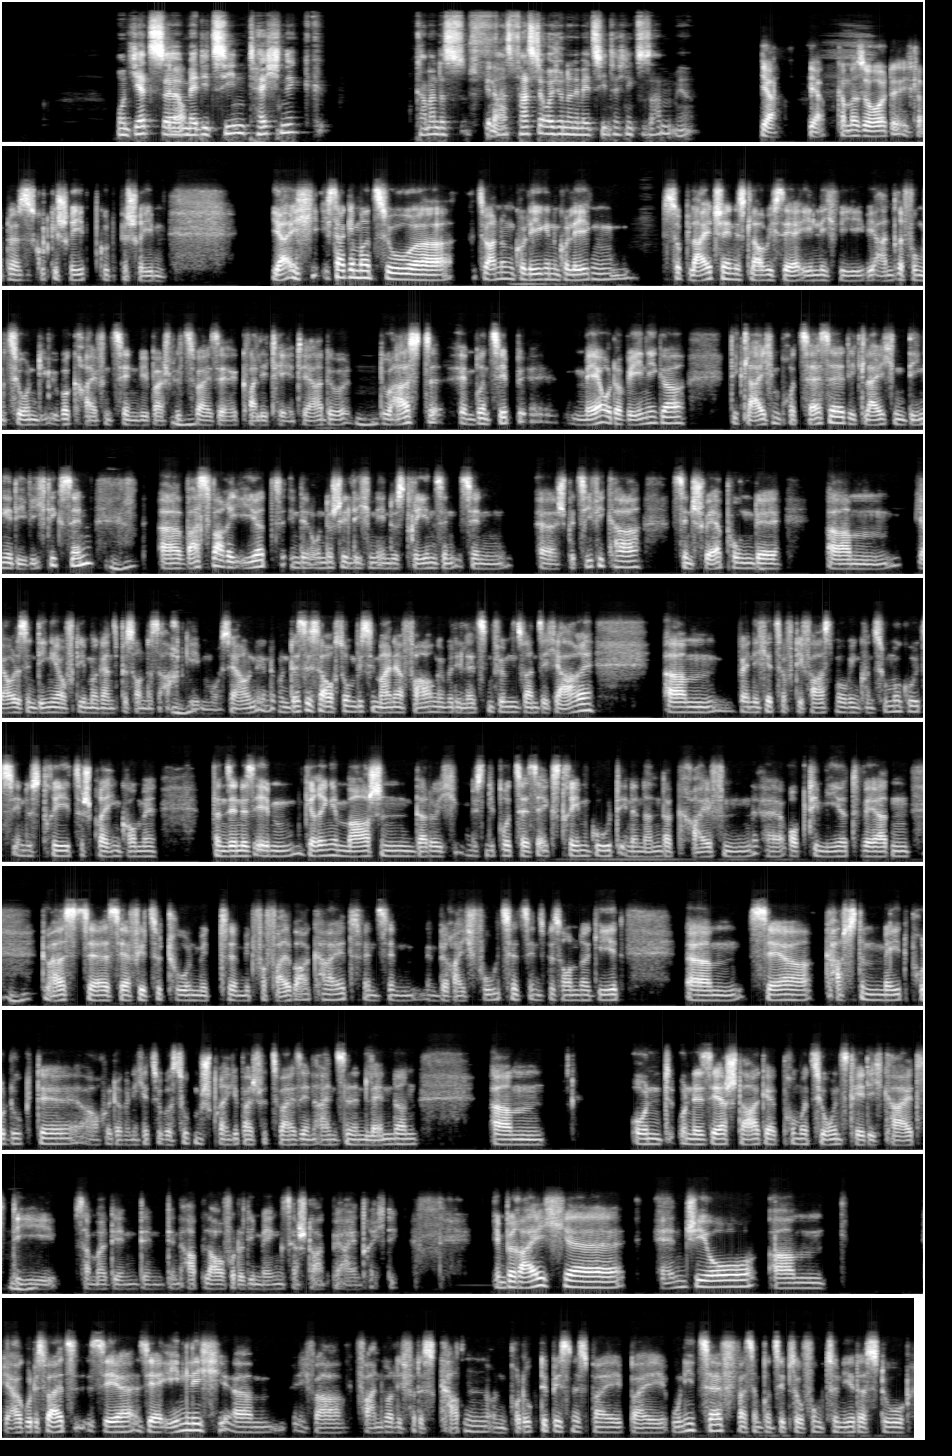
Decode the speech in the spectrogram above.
Und jetzt äh, genau. Medizin, Technik, kann man das, genau. fasst, fasst ihr euch unter der Medizintechnik zusammen, ja? Ja, ja, kann man so, ich glaube, das ist gut geschrieben, gut beschrieben. Ja, ich, ich sage immer zu, äh, zu anderen Kolleginnen und Kollegen, Supply Chain ist, glaube ich, sehr ähnlich wie, wie andere Funktionen, die übergreifend sind, wie beispielsweise mhm. Qualität. Ja, du, mhm. du hast im Prinzip mehr oder weniger die gleichen Prozesse, die gleichen Dinge, die wichtig sind. Mhm. Äh, was variiert in den unterschiedlichen Industrien sind, sind äh, Spezifika, sind Schwerpunkte, ähm, ja, oder sind Dinge, auf die man ganz besonders Acht mhm. geben muss. Ja, und, und das ist auch so ein bisschen meine Erfahrung über die letzten 25 Jahre. Ähm, wenn ich jetzt auf die Fast-Moving Consumer Goods Industrie zu sprechen komme, dann sind es eben geringe Margen. Dadurch müssen die Prozesse extrem gut ineinander greifen, äh, optimiert werden. Mhm. Du hast äh, sehr viel zu tun mit, äh, mit Verfallbarkeit, wenn es im, im Bereich Foods jetzt insbesondere geht. Ähm, sehr custom-made Produkte, auch wieder, wenn ich jetzt über Suppen spreche, beispielsweise in einzelnen Ländern. Ähm, und, und eine sehr starke Promotionstätigkeit, mhm. die, sagen wir, den, den, den Ablauf oder die Mengen sehr stark beeinträchtigt. Im Bereich äh, NGO, ähm, ja gut, es war jetzt sehr, sehr ähnlich. Ähm, ich war verantwortlich für das Karten- und Produkte-Business bei, bei UNICEF, was im Prinzip so funktioniert, dass du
